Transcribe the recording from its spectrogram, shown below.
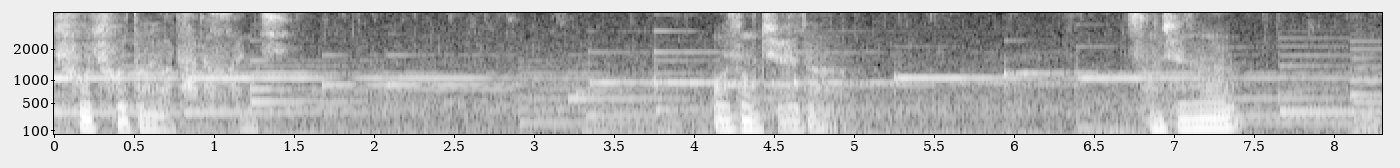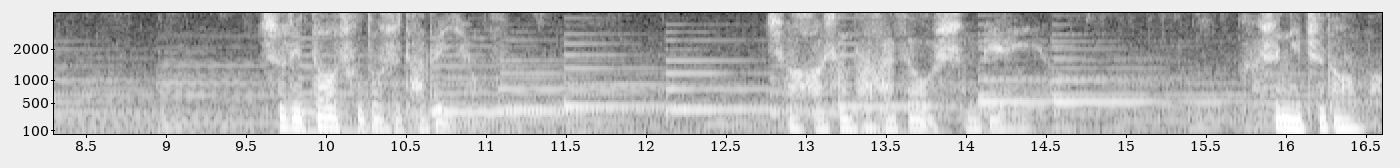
处处都有他的我总觉得，总觉得这里到处都是他的影子，就好像他还在我身边一样。可是你知道吗？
